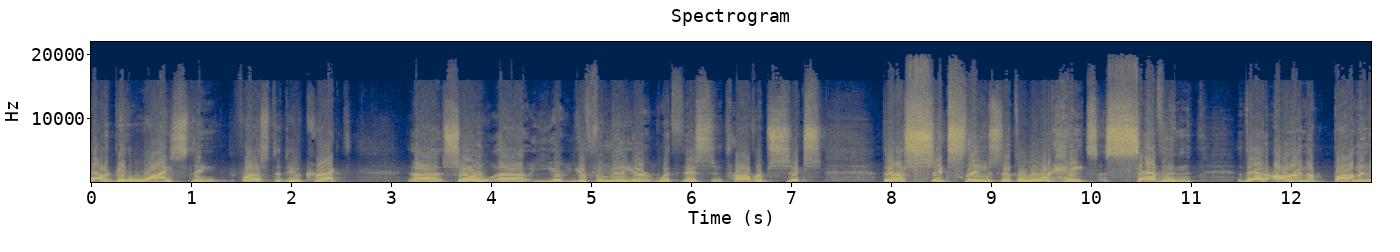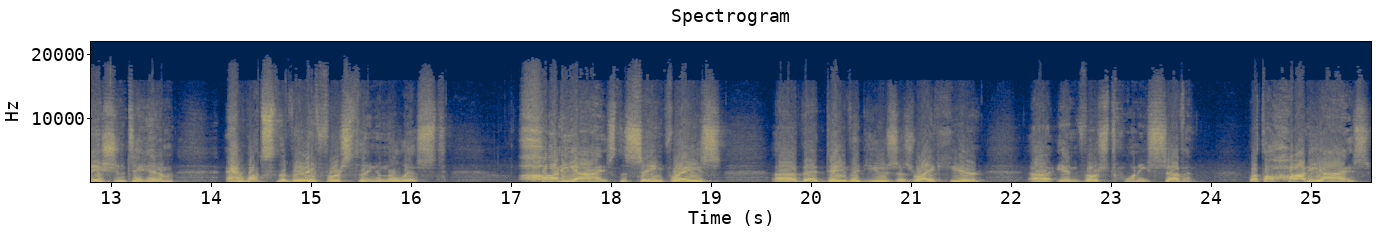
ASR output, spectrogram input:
That would be the wise thing for us to do, correct? Uh, so uh, you're, you're familiar with this in Proverbs 6. There are six things that the Lord hates, seven that are an abomination to him. And what's the very first thing in the list? Haughty eyes, the same phrase uh, that David uses right here uh, in verse 27. But the haughty eyes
